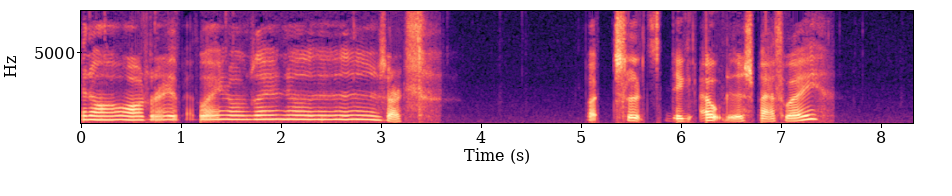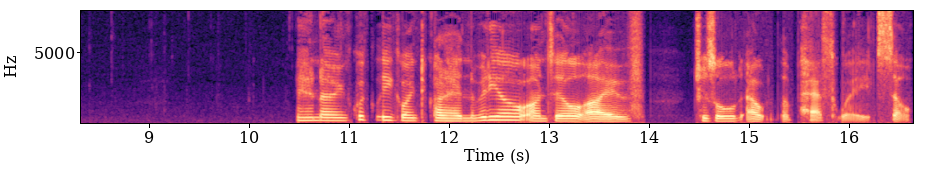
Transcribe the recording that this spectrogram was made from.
you know, alternate the pathway. You know what I'm saying? Uh, sorry. But so let's dig out this pathway. And I'm quickly going to cut ahead in the video until I've chiseled out the pathway itself.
